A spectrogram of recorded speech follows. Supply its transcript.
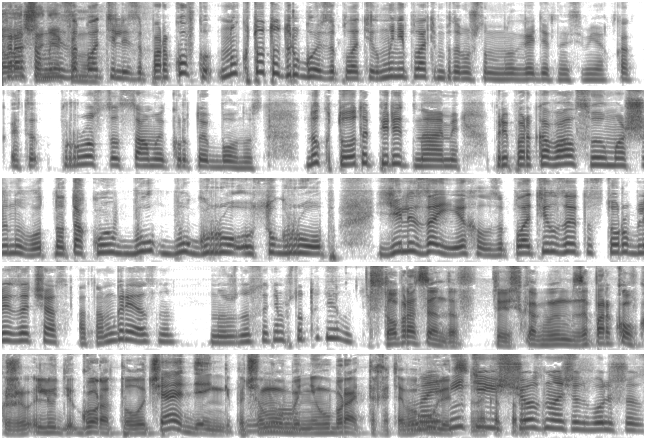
Хорошо, мы не заплатили за парковку. Ну, кто-то другой заплатил. Мы не платим, потому что мы многодетная семья. Как это просто самый крутой бонус. Но кто-то перед нами припарковал свою машину вот на такой бу- бугро- сугроб, еле заехал, заплатил за это 100 рублей за час, а там грязно. Нужно с этим что-то делать. Сто процентов. То есть, как бы за парковку же люди, город получает деньги, почему Ну. бы не убрать-то хотя бы? Наймите на еще, которых- значит, больше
